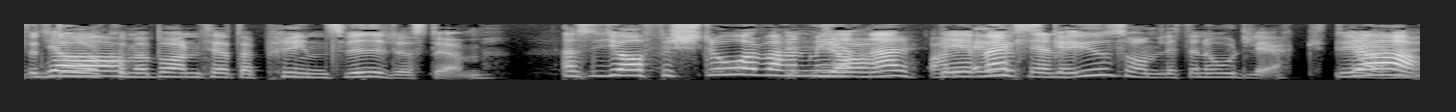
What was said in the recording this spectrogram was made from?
För Ja. då kommer barnet heta prins Widerström. Alltså jag förstår vad han menar. Han det är verkligen... älskar ju en sån liten ordlek. Det Ja,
